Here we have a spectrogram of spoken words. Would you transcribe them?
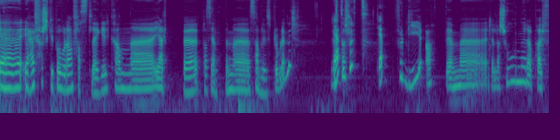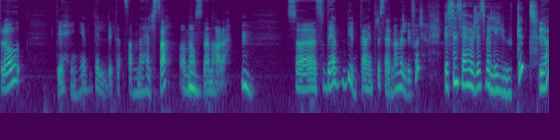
eh, jeg forsker på hvordan fastleger kan eh, hjelpe pasientene med samlivsproblemer. Rett og slett. Ja. Fordi at det med relasjoner og parforhold, det henger veldig tett sammen med helsa og med Mm. en har det. Mm. Så, så det begynte jeg å interessere meg veldig for. Det syns jeg høres veldig lurt ut. Ja.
